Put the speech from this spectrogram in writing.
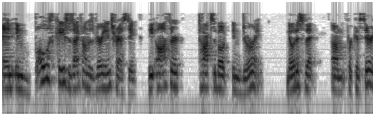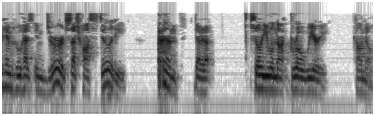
And in both cases, I found this very interesting. The author talks about enduring. Notice that um, for consider him who has endured such hostility, da, da, da, so you will not grow weary. Kamno.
